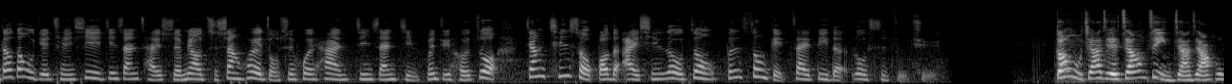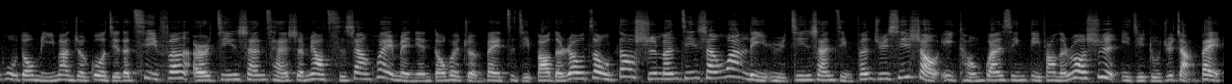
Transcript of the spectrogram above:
到端午节前夕，金山财神庙慈善会总是会和金山警分局合作，将亲手包的爱心肉粽分送给在地的弱势族群。端午佳节将近，家家户户都弥漫着过节的气氛。而金山财神庙慈善会每年都会准备自己包的肉粽，到石门金山万里，与金山警分局携手，一同关心地方的弱势以及独居长辈。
